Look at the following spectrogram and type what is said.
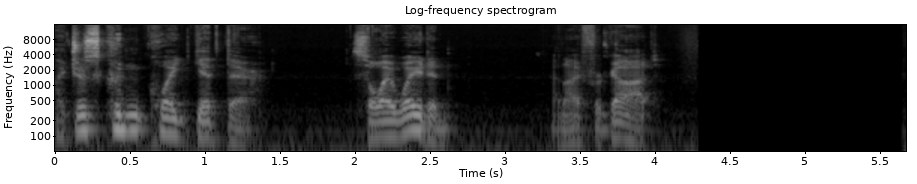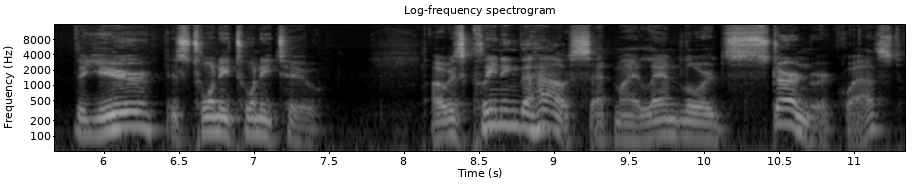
I just couldn't quite get there. So I waited, and I forgot. The year is 2022. I was cleaning the house at my landlord's stern request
